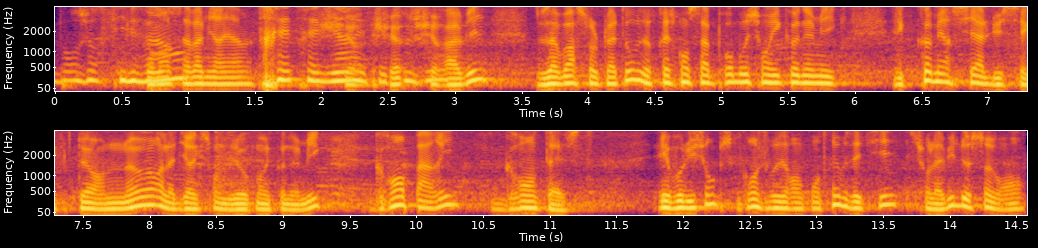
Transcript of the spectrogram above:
Bonjour Sylvain. Comment ça va Myriam? Très très bien. Je, suis ravi de vous avoir sur le plateau. Vous êtes responsable promotion économique et commerciale du secteur Nord à la direction du développement économique, Grand Paris, Grand Est. Évolution, puisque quand je vous ai rencontré, vous étiez sur la ville de Sevran.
